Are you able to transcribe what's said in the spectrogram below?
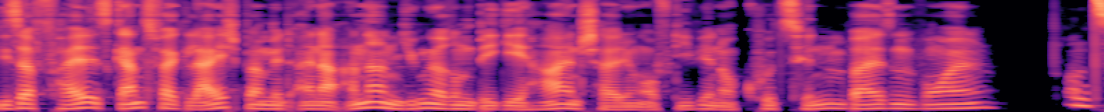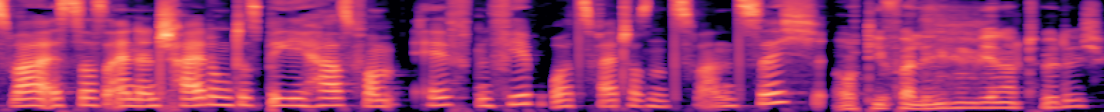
Dieser Fall ist ganz vergleichbar mit einer anderen jüngeren BGH-Entscheidung, auf die wir noch kurz hinweisen wollen. Und zwar ist das eine Entscheidung des BGHs vom 11. Februar 2020. Auch die verlinken wir natürlich.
